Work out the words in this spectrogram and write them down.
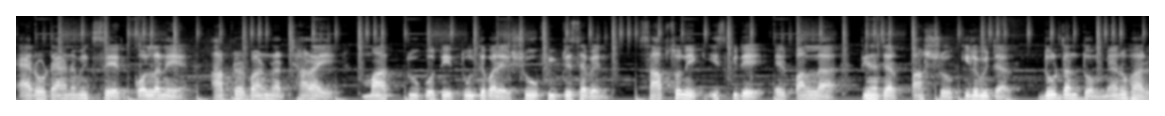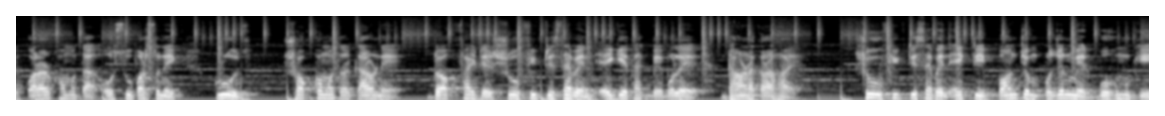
অ্যারোডায়নামিক্সের কল্যাণে আফটার বার্নার ছাড়াই মাক টু গতি তুলতে পারে সু ফিফটি সেভেন সাবসনিক স্পিডে এর পাল্লা তিন হাজার পাঁচশো কিলোমিটার। দুর্দান্ত ম্যানুভার করার ক্ষমতা ও সুপারসনিক ক্রুজ সক্ষমতার কারণে ডগ ফাইটে সু ফিফটি সেভেন এগিয়ে থাকবে বলে ধারণা করা হয়। সু ফিফটি সেভেন একটি পঞ্চম প্রজন্মের বহুমুখী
